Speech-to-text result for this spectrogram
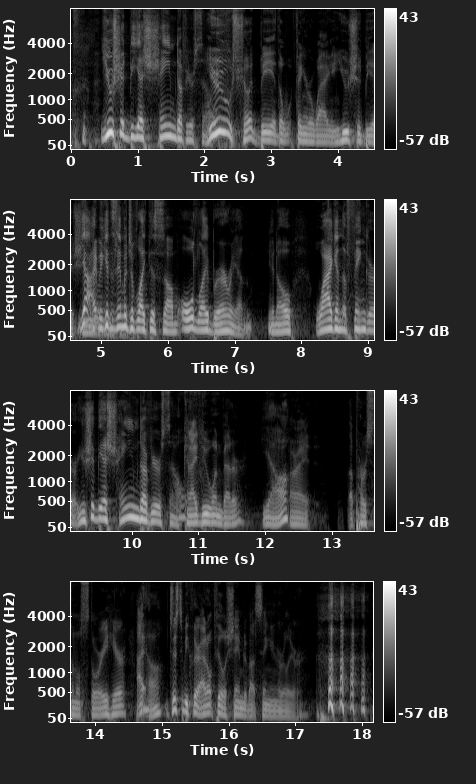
you should be ashamed of yourself. You should be the finger wagging. You should be ashamed. yeah, we get this image of like this um, old librarian, you know, wagging the finger. You should be ashamed of yourself. Can I do one better? yeah. All right. A personal story here. I Yeah. just to be clear, I don't feel ashamed about singing earlier.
